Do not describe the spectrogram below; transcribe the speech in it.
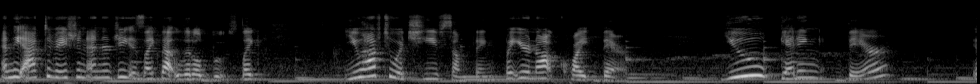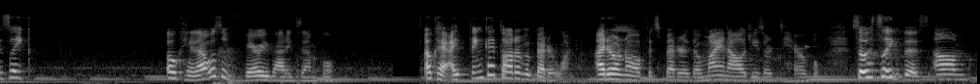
And the activation energy is like that little boost. Like you have to achieve something, but you're not quite there. You getting there is like, okay, that was a very bad example. Okay, I think I thought of a better one. I don't know if it's better though. My analogies are terrible. So it's like this. Um,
